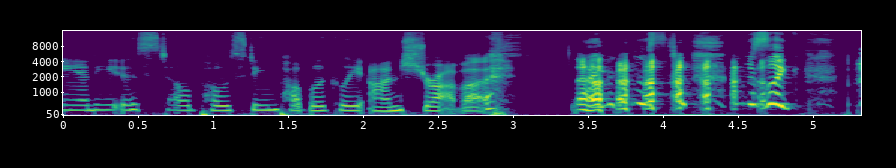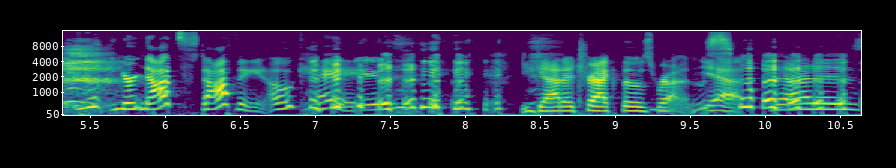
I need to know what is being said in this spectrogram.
Andy is still posting publicly on Strava I'm just, I'm just like "You- you're not stopping okay you gotta track those runs. yeah that is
